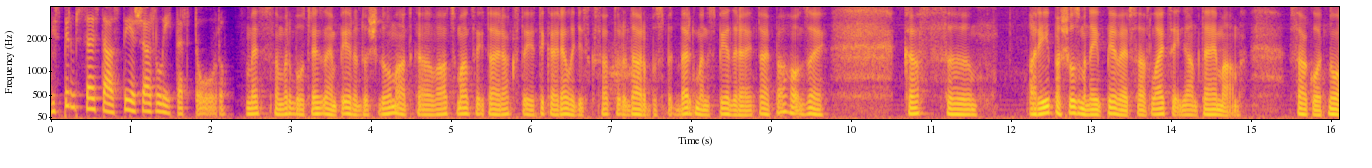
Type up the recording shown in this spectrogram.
vispirms saistās tieši ar literatūru. Mēs esam varbūt reizēm pieraduši domāt, ka vācu mācītāji rakstīja tikai reliģiska satura darbus, bet Bergmanis piederēja tai paudzei, kas eh, ar īpašu uzmanību pievērsās laicīgām tēmām. Sākot no,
